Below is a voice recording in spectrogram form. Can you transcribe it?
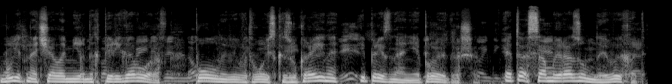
будет начало мирных переговоров, полный вывод войск из Украины и признание проигрыша. Это самый разумный выход.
